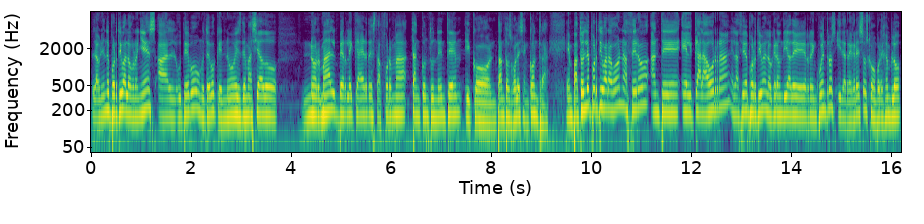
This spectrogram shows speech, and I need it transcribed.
la Unión Deportiva Logroñés al Utebo, un Utebo que no es demasiado normal verle caer de esta forma tan contundente y con tantos goles en contra. Empató el Deportivo Aragón a cero ante el Calahorra en la Ciudad Deportiva en lo que era un día de reencuentros y de regresos, como por ejemplo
